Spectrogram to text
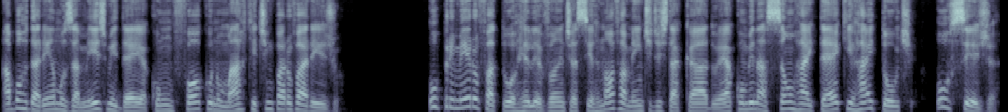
abordaremos a mesma ideia com um foco no marketing para o varejo. O primeiro fator relevante a ser novamente destacado é a combinação high-tech e high-touch, ou seja,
